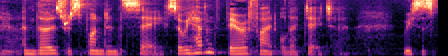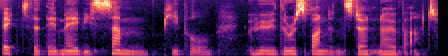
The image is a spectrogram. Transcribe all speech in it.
Yeah. and those respondents say. So we haven't verified all that data. We suspect that there may be some people who the respondents don't know about.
